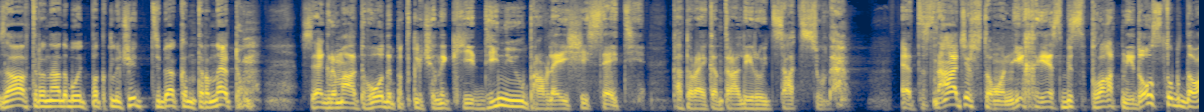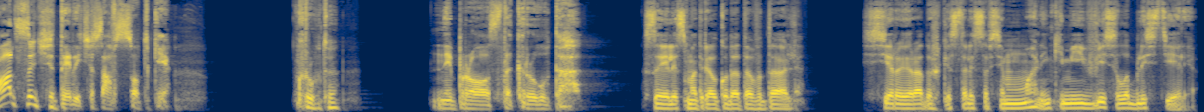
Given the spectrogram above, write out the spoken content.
Завтра надо будет подключить тебя к интернету. Все громоотводы подключены к единой управляющей сети, которая контролируется отсюда. Это значит, что у них есть бесплатный доступ 24 часа в сутки». «Круто». «Не просто круто». Сейли смотрел куда-то вдаль. Серые радужки стали совсем маленькими и весело блестели.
